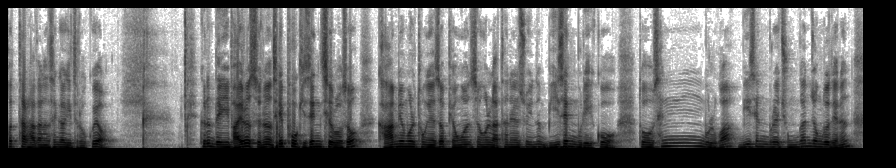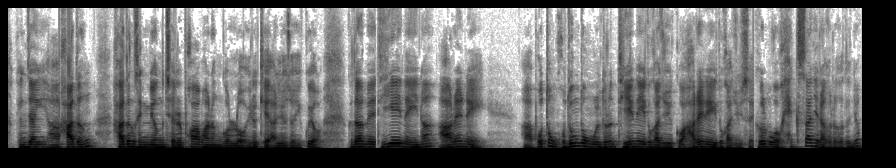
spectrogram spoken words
허탈하다는 생각이 들었고요. 그런데 이 바이러스는 세포 기생체로서 감염을 통해서 병원성을 나타낼 수 있는 미생물이 있고 또 생물과 미생물의 중간 정도 되는 굉장히 아, 하등 하등 생명체를 포함하는 걸로 이렇게 알려져 있고요. 그 다음에 DNA나 RNA 아, 보통 고등동물들은 DNA도 가지고 있고 RNA도 가지고 있어요. 그걸 보고 핵산이라 그러거든요.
